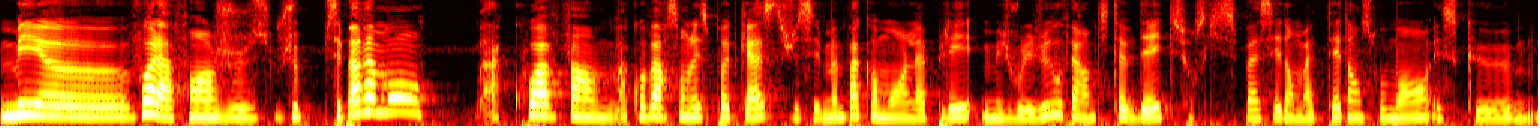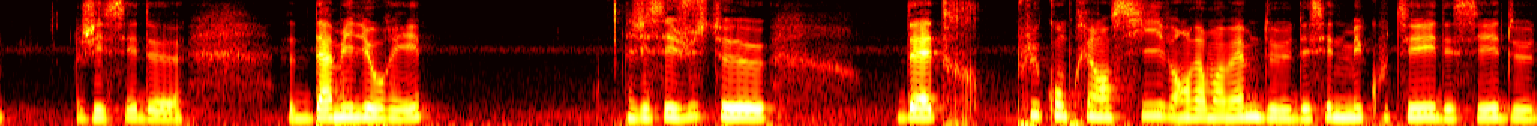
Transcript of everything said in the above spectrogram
Mais euh, voilà, enfin, je, je sais pas vraiment à quoi, à quoi va ressembler ce podcast. Je sais même pas comment l'appeler, mais je voulais juste vous faire un petit update sur ce qui se passait dans ma tête en ce moment et ce que j'essaie de d'améliorer. J'essaie juste euh, d'être plus compréhensive envers moi-même, d'essayer de, m'écouter, d'essayer de,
